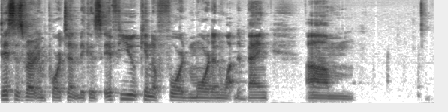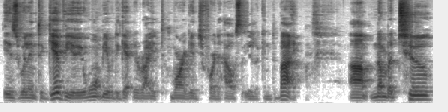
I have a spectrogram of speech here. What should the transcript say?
This is very important because if you can afford more than what the bank um, is willing to give you, you won't be able to get the right mortgage for the house that you're looking to buy. Um, number two,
